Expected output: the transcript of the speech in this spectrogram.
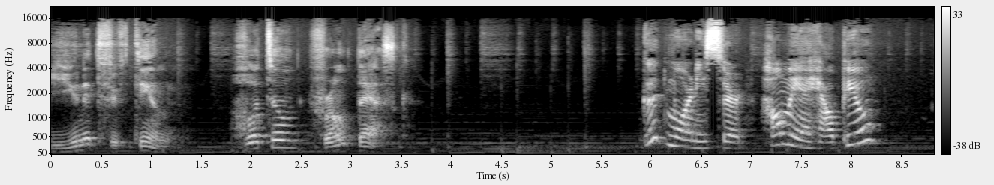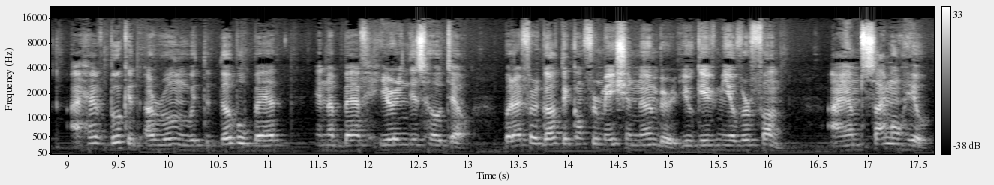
Unit 15 Hotel Front Desk. Good morning, sir. How may I help you? I have booked a room with a double bed and a bath here in this hotel, but I forgot the confirmation number you gave me over phone. I am Simon Hill.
